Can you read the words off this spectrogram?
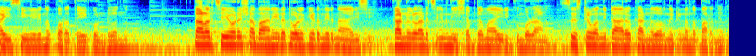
ഐ സിയുവിൽ നിന്ന് പുറത്തേക്ക് കൊണ്ടുവന്നു. തളർച്ചയോടെ ഷബാനയുടെ തോളിൽ കിടന്നിരുന്ന ആരിശി കണ്ണുകൾ അടച്ചിങ്ങനെ നിശബ്ദമായി ഇരിക്കുമ്പോഴാണ് സിസ്റ്റർ വന്നിട്ട് ആരോ കണ്ണു തുറന്നിട്ടുണ്ടെന്ന് പറഞ്ഞത്.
